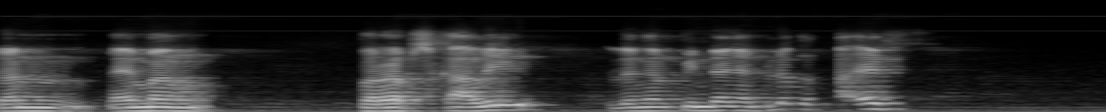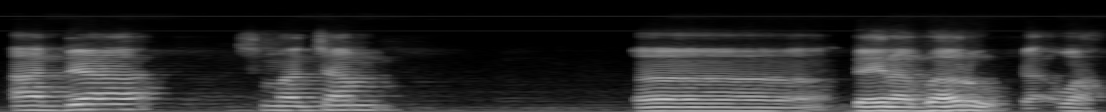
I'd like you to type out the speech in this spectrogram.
dan memang berharap sekali dengan pindahnya beliau ke Taif ada semacam eh, daerah baru dakwah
